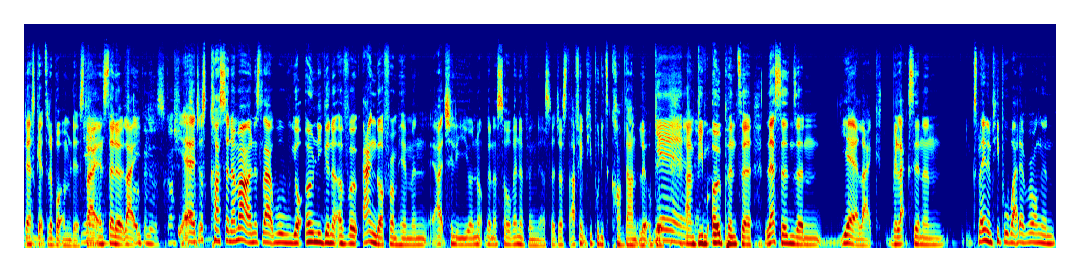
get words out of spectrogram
Let's get to the bottom of this." Like instead of like. Open a discussion. or Yeah, just cussing them out, and it's like, well, you're only gonna evoke anger from him, and actually, you're not gonna solve anything there. So, just I think people need to calm down a little bit Yeah, and be open to lessons, and yeah, like relaxing and explaining people why they're wrong, and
